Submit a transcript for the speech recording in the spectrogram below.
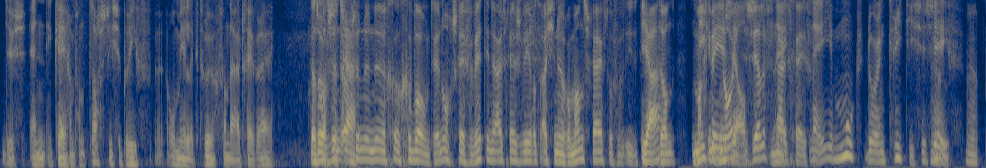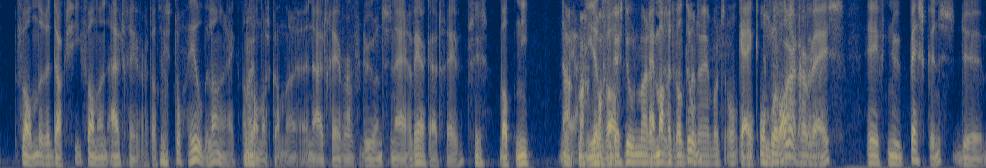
Dus, en ik kreeg een fantastische brief uh, onmiddellijk terug van de uitgeverij. Dat is overigens een, een, een, gewoonte, een ongeschreven wet in de uitgeverswereld. Als je een roman schrijft, of, ja, dan mag je het nooit zelf, uitgeven. Nee, je moet door een kritische zeef. Ja van de redactie van een uitgever. Dat is toch heel belangrijk. Want anders kan een uitgever voortdurend zijn eigen werk uitgeven. Precies. Wat niet... Nou, ja, mag, mag hij best doen, maar... Hij mag het wel doen. Wordt Kijk, toevalligerwijs heeft nu Peskens, de,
